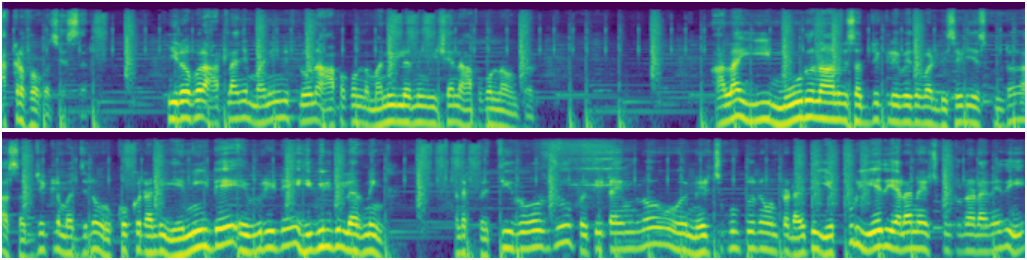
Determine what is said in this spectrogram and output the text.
అక్కడ ఫోకస్ చేస్తారు. ఈ లోపల అట్లానే మనీని ఫ్లోని ఆపకుండా మనీ లెర్నింగ్ విషయాన్ని ఆపకుండా ఉంటారు అలా ఈ మూడు నాలుగు సబ్జెక్టులు ఏవైతే వాళ్ళు డిసైడ్ చేసుకుంటారో ఆ సబ్జెక్టుల మధ్యలో ఒక్కొక్కటి అంటే any day every day he will be learning. అంటే ప్రతిరోజు ప్రతి టైంలో నేర్చుకుంటూనే ఉంటాడు. అయితే ఎప్పుడు ఏది ఎలా నేర్చుకుంటున్నాడు అనేది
